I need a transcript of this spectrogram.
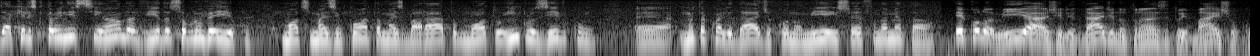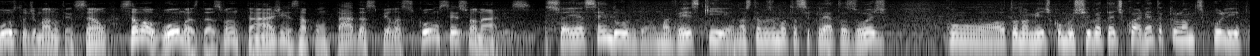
daqueles que estão iniciando a vida sobre um veículo. Motos mais em conta, mais barato, moto inclusive com é, muita qualidade, economia, isso é fundamental. Economia, agilidade no trânsito e baixo custo de manutenção são algumas das vantagens apontadas pelas concessionárias. Isso aí é sem dúvida, uma vez que nós temos motocicletas hoje com autonomia de combustível até de 40 km por litro,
